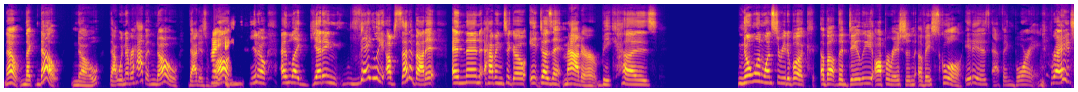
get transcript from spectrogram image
No, like, no, no, that would never happen. No, that is Right. wrong. You know, and like getting vaguely upset about it and then having to go, it doesn't matter because no one wants to read a book about the daily operation of a school. It is effing boring, right?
